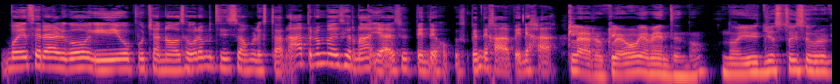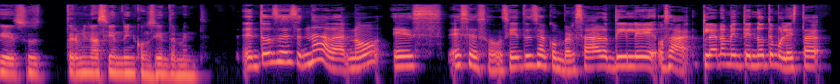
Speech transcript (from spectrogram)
voy a hacer algo y digo, pucha, no, seguramente sí se va a molestar. Ah, pero no me va a decir nada, ya, eso es pendejo, pues pendejada, pendejada. Claro, claro, obviamente, ¿no? No, yo, yo estoy seguro que eso termina siendo inconscientemente. Entonces, nada, ¿no? Es, es eso, siéntense a conversar, dile, o sea, claramente no te molesta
